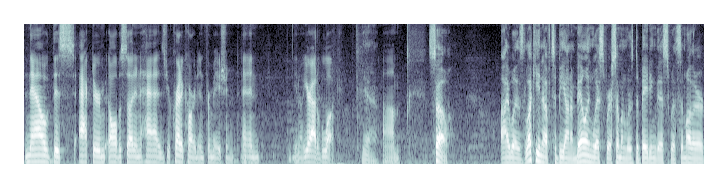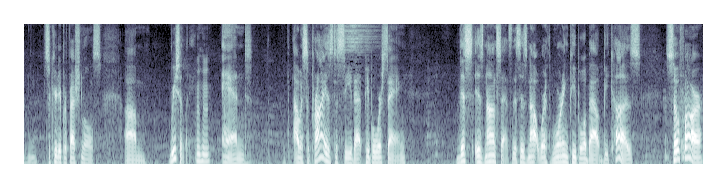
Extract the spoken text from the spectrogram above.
now this actor all of a sudden has your credit card information and you know you're out of luck. Yeah. Um, so I was lucky enough to be on a mailing list where someone was debating this with some other security professionals um, recently. Mm-hmm. And I was surprised to see that people were saying this is nonsense. This is not worth warning people about because so far,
